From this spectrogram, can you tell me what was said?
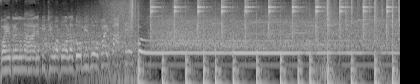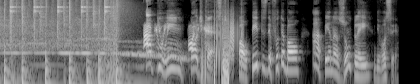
Vai entrando na área, pediu a bola, dominou, vai bater, gol! Apwin Podcast. Palpites de futebol a apenas um play de você.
